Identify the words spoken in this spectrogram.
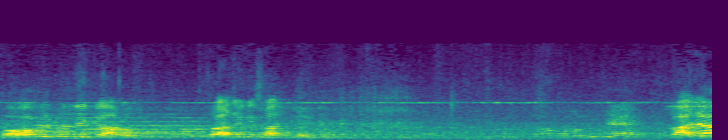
बाबा बिल्कुल लेके आ रहा हूँ। राजा के साथ राजा!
